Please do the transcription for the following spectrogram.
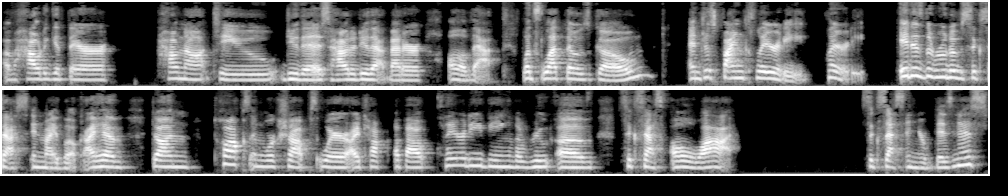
of how to get there, how not to do this, how to do that better, all of that. Let's let those go and just find clarity, clarity. It is the root of success in my book. I have done talks and workshops where I talk about clarity being the root of success a lot. success in your business,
